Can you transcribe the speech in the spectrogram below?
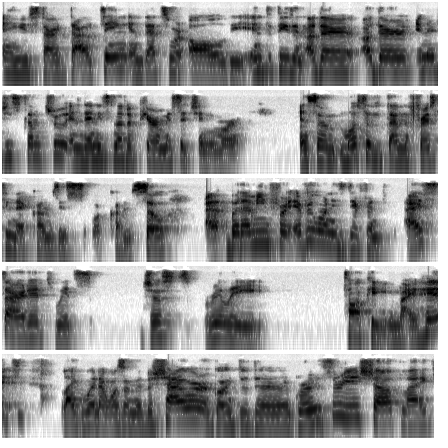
and you start doubting and that's where all the entities and other other energies come through and then it's not a pure message anymore. And so most of the time the first thing that comes is what comes. So uh, but I mean, for everyone is different. I started with just really talking in my head, like when I was under the shower or going to the grocery shop, like,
